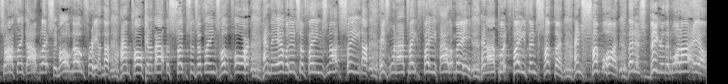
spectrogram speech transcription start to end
so I think I'll bless him. Oh, no, friend. Uh, I'm talking about the substance of things hoped for and the evidence of things not seen is when I take faith out of me and I put faith in something and someone that is bigger than what I am.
